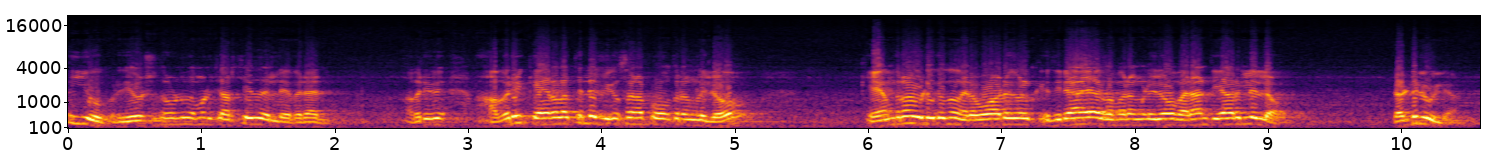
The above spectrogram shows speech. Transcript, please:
അയ്യോ പ്രതിപക്ഷത്തോട് നമ്മൾ ചർച്ച ചെയ്തതല്ലേ വരാൻ? അവർ അവർ കേരളത്തിന്റെ വികസന പ്രവർത്തനങ്ങളിലോ കേന്ദ്രം എടുക്കുന്ന നിലപാടുകൾക്കെതിരായ സമരങ്ങളിലോ വരാൻ തയ്യാറില്ലല്ലോ? രണ്ടിലുമില്ല.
